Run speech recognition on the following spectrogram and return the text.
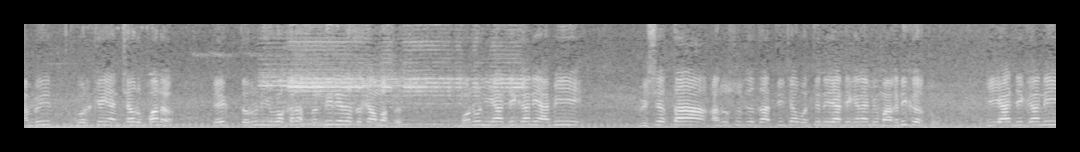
अमित गोरखे यांच्या रूपानं एक तरुण युवकाला संधी देण्याचं काम असेल. म्हणून या ठिकाणी आम्ही विशेषतः अनुसूचित जातीच्या वतीने या ठिकाणी आम्ही मागणी करतो की या ठिकाणी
